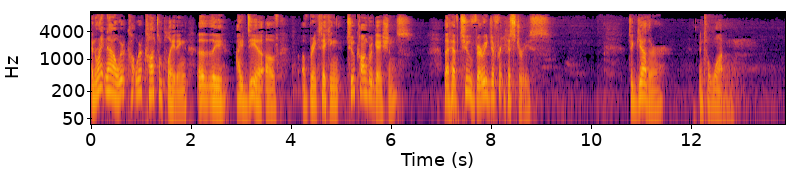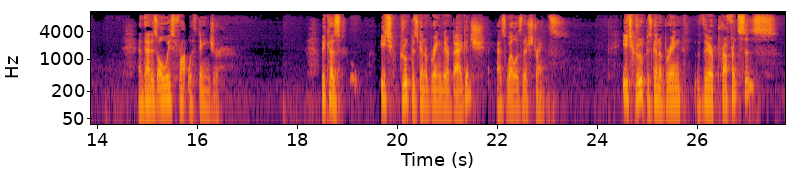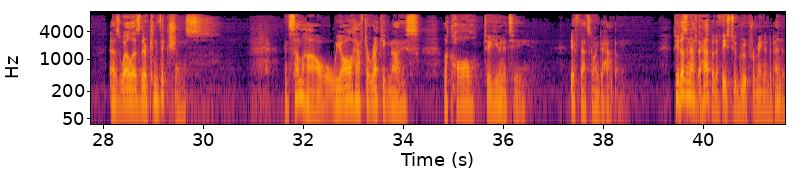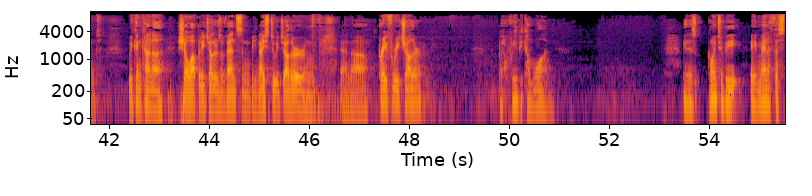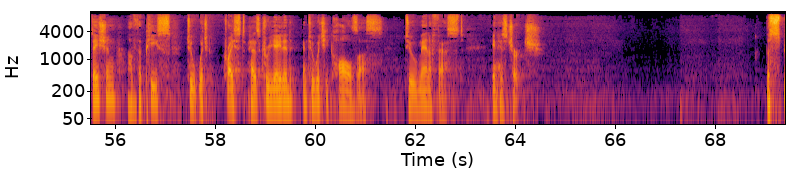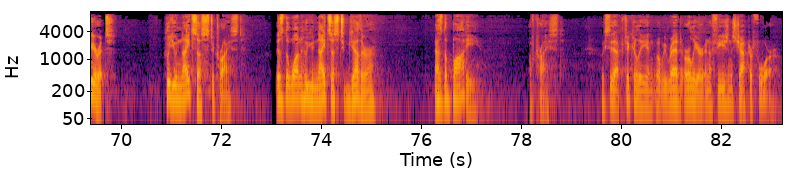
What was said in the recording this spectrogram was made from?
And right now we're, we're contemplating uh, the idea of, of break, taking two congregations that have two very different histories together into one. And that is always fraught with danger. Because each group is going to bring their baggage as well as their strengths. Each group is going to bring their preferences as well as their convictions. And somehow we all have to recognize the call to unity if that's going to happen. See, it doesn't have to happen if these two groups remain independent we can kind of show up at each other's events and be nice to each other and, and uh, pray for each other. But if we become one, it is going to be a manifestation of the peace to which Christ has created and to which he calls us to manifest in his church. The Spirit who unites us to Christ is the one who unites us together as the body of Christ. We see that particularly in what we read earlier in Ephesians chapter 4.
